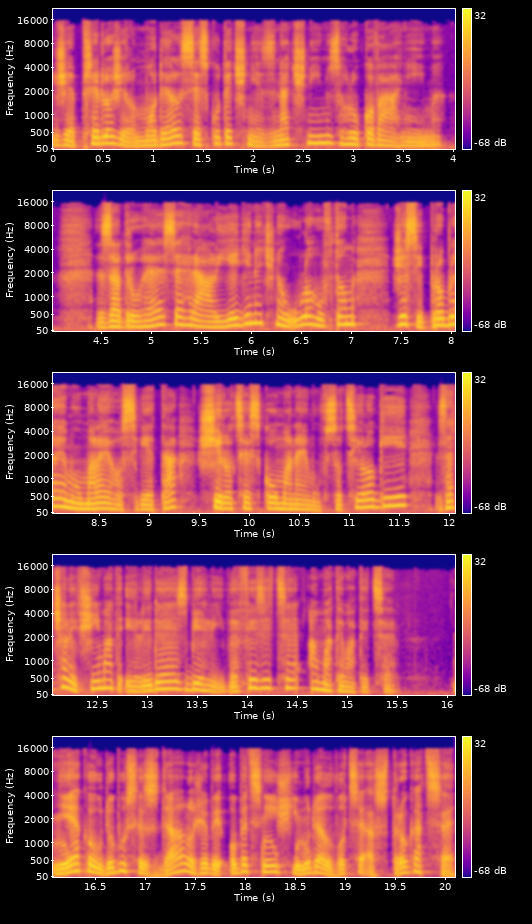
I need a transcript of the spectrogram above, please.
že předložil model se skutečně značným zhlukováním. Za druhé se hrál jedinečnou úlohu v tom, že si problému malého světa, široce zkoumanému v sociologii, začali všímat i lidé zběhlí ve fyzice a matematice. Nějakou dobu se zdálo, že by obecnější model voce a strogace,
